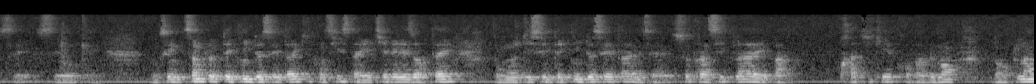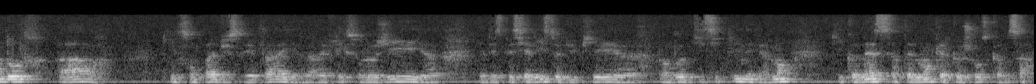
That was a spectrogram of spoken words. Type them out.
c'est OK. Donc c'est une simple technique de CETA qui consiste à étirer les orteils. Donc moi je dis c'est une technique de CETA, mais ce principe-là est pas pratiqué probablement dans plein d'autres arts qui ne sont pas du CETA. Il y a la réflexologie, il y a, des spécialistes du pied euh, dans d'autres disciplines également qui connaissent certainement quelque chose comme ça.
